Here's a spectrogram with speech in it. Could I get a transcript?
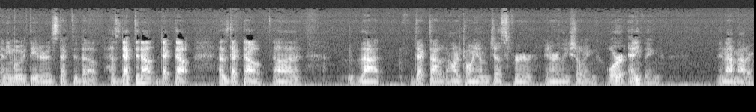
any movie theater has decked it out. Has decked it out? Decked out. Has decked out uh, that. Decked out an auditorium just for an early showing. Or anything in that matter.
